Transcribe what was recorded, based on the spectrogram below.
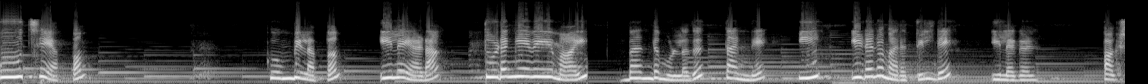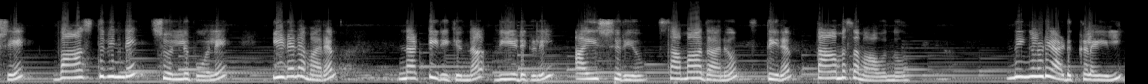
പൂച്ചയപ്പം കുമ്പിളപ്പം ഇലയട തുടങ്ങിയവയുമായി ബന്ധമുള്ളത് തന്നെ ഈ ഇടനമരത്തിന്റെ ഇലകൾ. പക്ഷേ വാസ്തുവിന്റെ ചൊല്ലുപോലെ ഇടനമരം നട്ടിരിക്കുന്ന വീടുകളിൽ ഐശ്വര്യവും സമാധാനവും സ്ഥിരം താമസമാവുന്നു. നിങ്ങളുടെ അടുക്കളയിൽ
